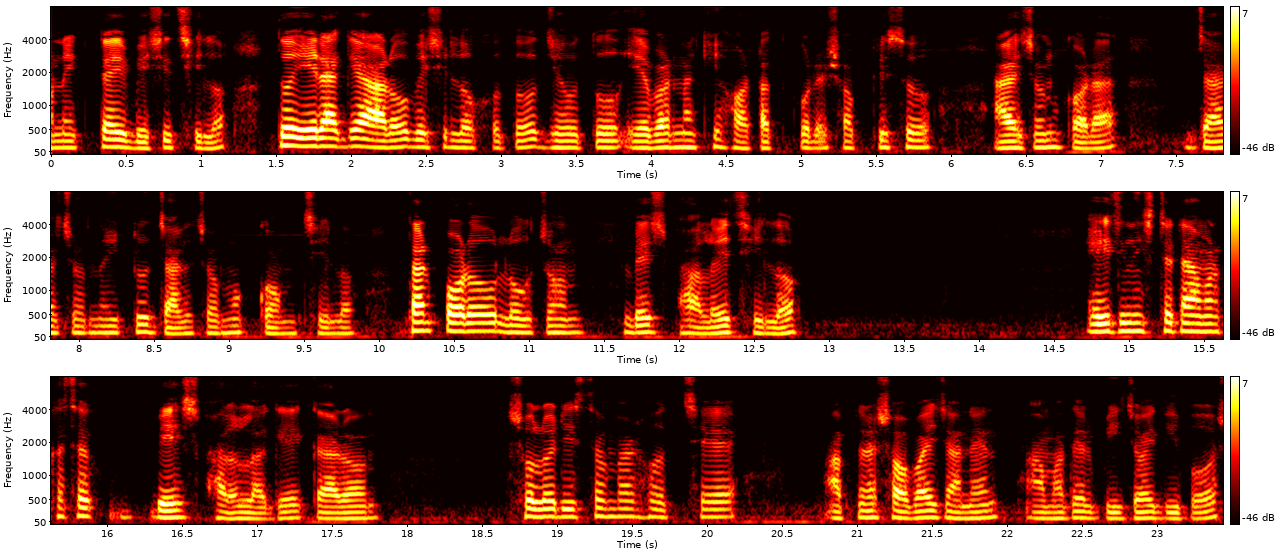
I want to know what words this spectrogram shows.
অনেকটাই বেশি ছিল। তো এর আগে আরও বেশি লোক হতো, যেহেতু এবার নাকি হঠাৎ করে সব কিছু আয়োজন করা, যার জন্য একটু জাঁকজমক কম ছিল। তারপরেও লোকজন বেশ ভালোই ছিল। এই জিনিসটাটা আমার কাছে বেশ ভালো লাগে, কারণ ষোলোই ডিসেম্বর হচ্ছে, আপনারা সবাই জানেন, আমাদের বিজয় দিবস।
